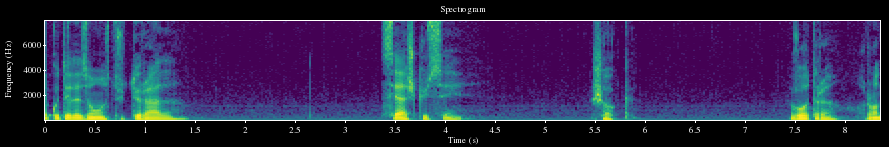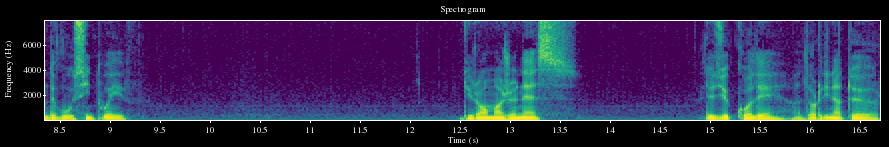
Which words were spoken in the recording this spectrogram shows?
Écoutez les ondes structurales CHQC Choc Votre rendez-vous synthwave Durant ma jeunesse, les yeux collés à l'ordinateur,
